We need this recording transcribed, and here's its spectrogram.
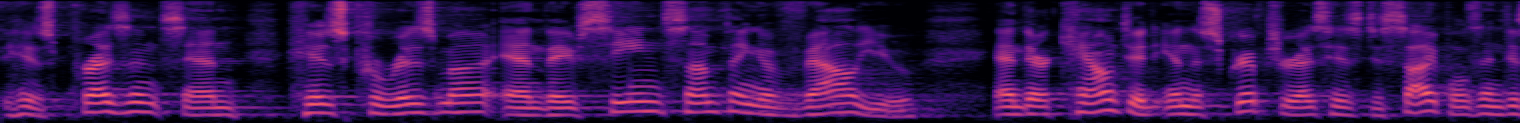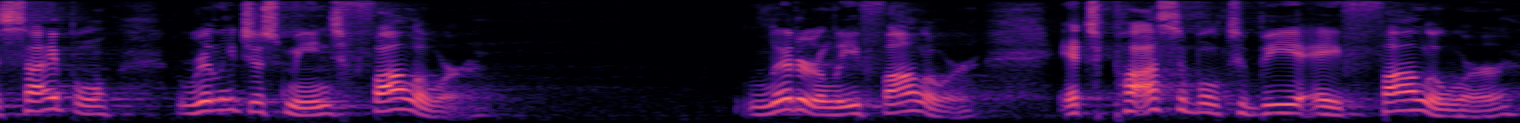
his presence and his charisma, and they've seen something of value. And they're counted in the scripture as his disciples. And disciple really just means follower literally follower. It's possible to be a follower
